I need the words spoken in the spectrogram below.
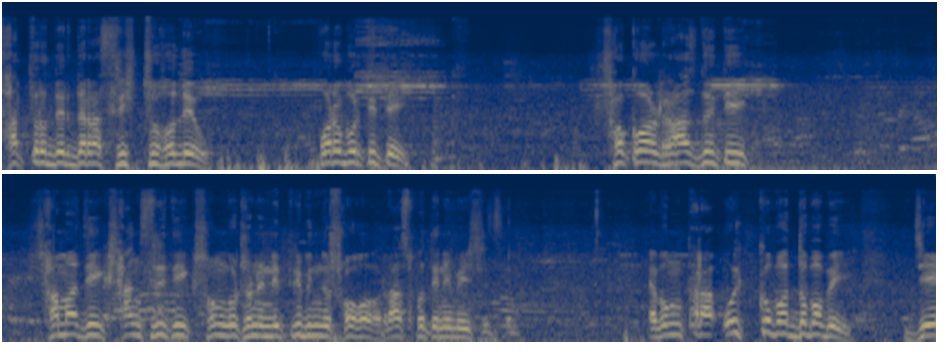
ছাত্রদের দ্বারা সৃষ্ট হলেও পরবর্তীতে সকল রাজনৈতিক, সামাজিক, সাংস্কৃতিক সংগঠনের নেতৃবৃন্দ সহ রাজপথে নেমে এসেছেন। এবং তারা ঐক্যবদ্ধভাবে যে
